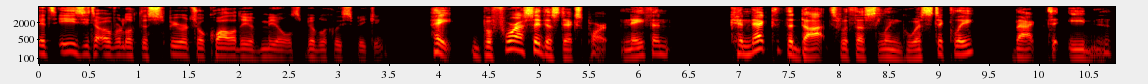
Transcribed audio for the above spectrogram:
it's easy to overlook the spiritual quality of meals biblically speaking Hey, before I say this next part, Nathan, connect the dots with us linguistically back to Eden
